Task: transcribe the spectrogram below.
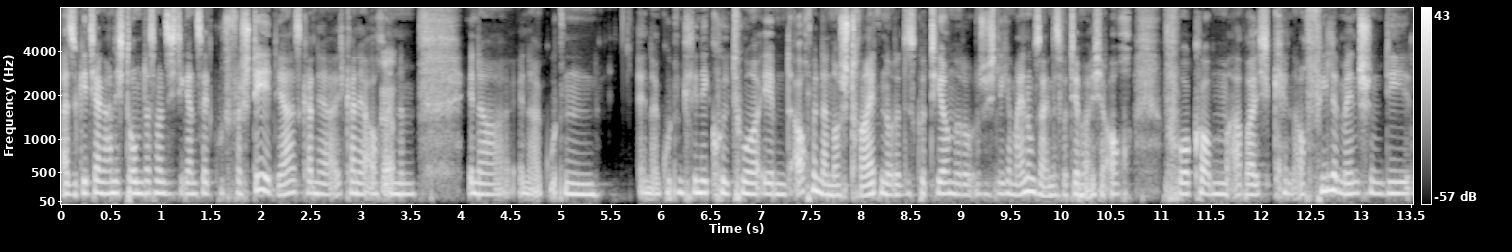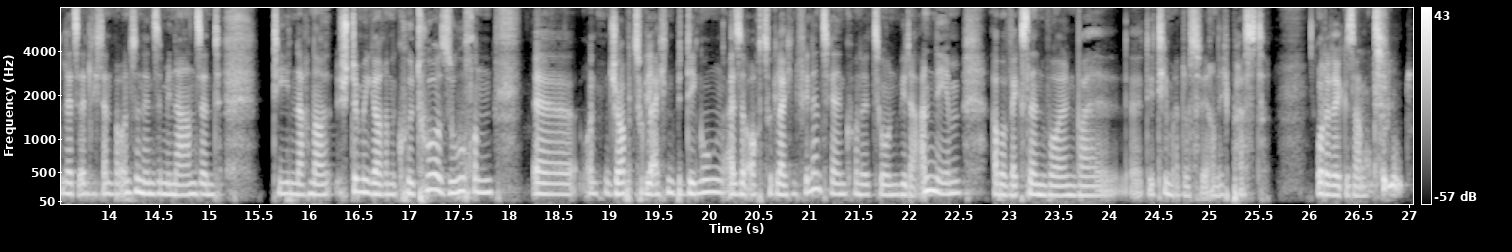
also geht ja gar nicht darum, dass man sich die ganze Zeit gut versteht, ja. Es kann ja, ich kann ja auch ja. in einem in einer in einer guten in einer guten Klinikkultur eben auch miteinander streiten oder diskutieren oder unterschiedlicher Meinung sein. Das wird ja bei euch auch vorkommen, aber ich kenne auch viele Menschen, die letztendlich dann bei uns in den Seminaren sind, die nach einer stimmigeren Kultur suchen äh, und einen Job zu gleichen Bedingungen, also auch zu gleichen finanziellen Konditionen wieder annehmen, aber wechseln wollen, weil äh, die Teamatmosphäre nicht passt. Oder der Gesamt, Absolut.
